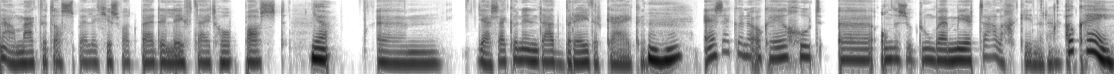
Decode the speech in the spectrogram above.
nou maakt het als spelletjes wat bij de leeftijd past. Ja. Ehm, ja, zij kunnen inderdaad breder kijken. Mhm. En zij kunnen ook heel goed eh, onderzoek doen bij meertalige kinderen. Oké,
